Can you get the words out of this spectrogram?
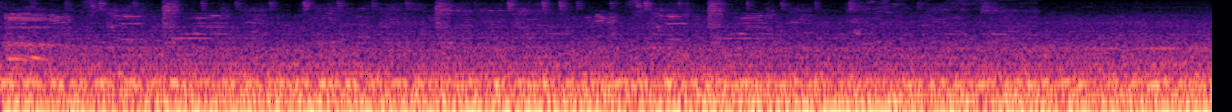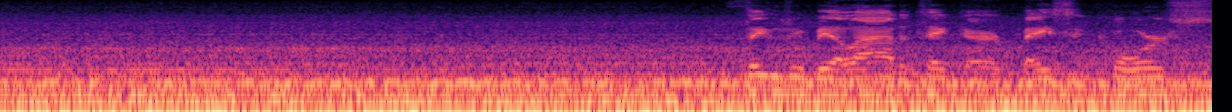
uh, things would be allowed to take their basic course,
